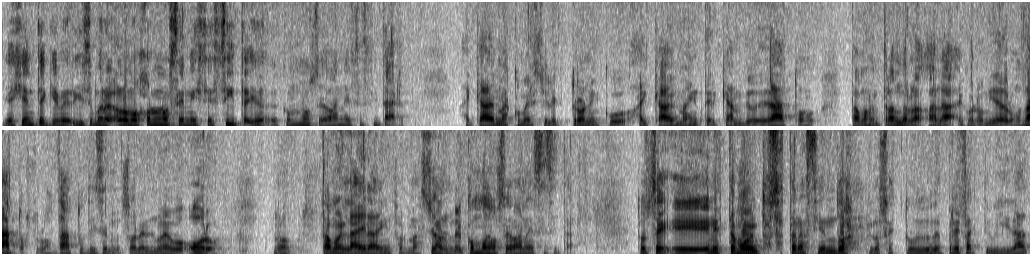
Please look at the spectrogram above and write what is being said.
Y hay gente que me dice, bueno, a lo mejor no se necesita. ¿Cómo no se va a necesitar? Hay cada vez más comercio electrónico, hay cada vez más intercambio de datos. Estamos entrando a la, economía de los datos. Los datos, dicen, son el nuevo oro. ¿no? Estamos en la era de información. ¿Cómo no se va a necesitar? Entonces, eh, en este momento se están haciendo los estudios de prefactibilidad.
